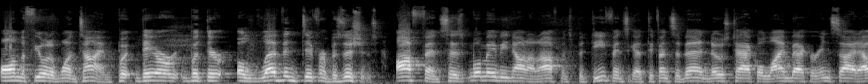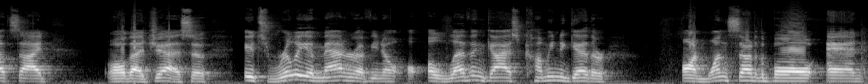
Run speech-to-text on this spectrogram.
on the field at one time, but they are but they're 11 different positions. Offense says well, maybe not on offense, but defense. You got defensive end, nose tackle, linebacker, inside, outside, all that jazz. So it's really a matter of you know 11 guys coming together on one side of the ball and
